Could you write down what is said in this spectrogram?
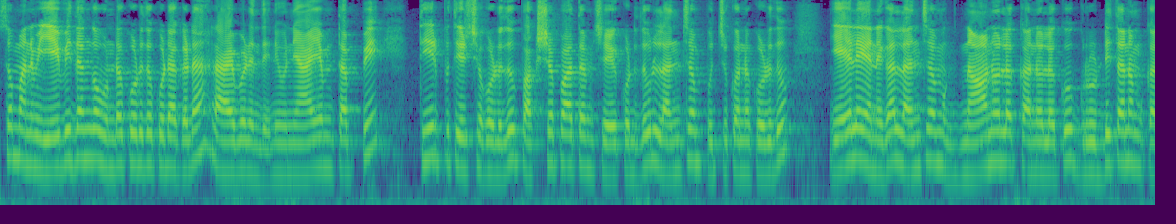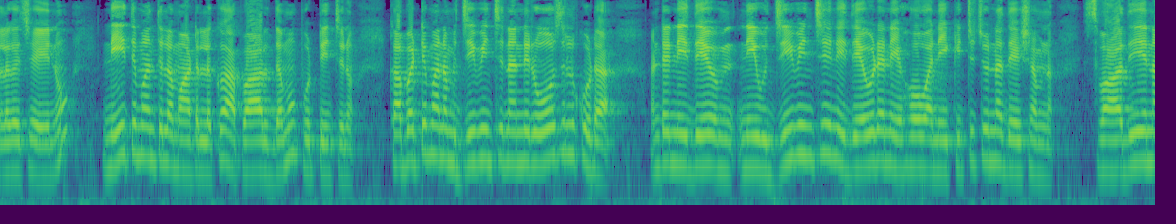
సో మనం ఏ విధంగా ఉండకూడదు కూడా అక్కడ రాయబడింది. నువ్వు న్యాయం తప్పి తీర్పు తీర్చకూడదు పక్షపాతం చేయకూడదు లంచం పుచ్చుకొనకూడదు. ఏలయనగా లంచం జ్ఞానుల కనులకు గ్రుడ్డితనం కలగచేయును నీతిమంతుల మాటలకు అపార్థము పుట్టించును. కాబట్టి మనం జీవించినన్ని రోజులు కూడా అంటే నీ దేవు నీవు జీవించి నీ దేవుడని యెహోవా నీకిచ్చుచున్న దేశంను స్వాధీన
